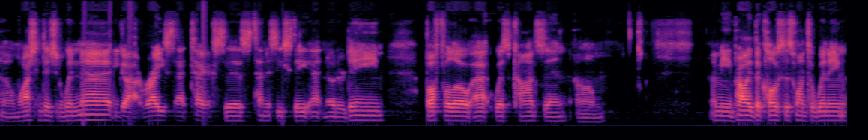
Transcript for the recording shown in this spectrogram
Um, Washington should win that. You got Rice at Texas, Tennessee State at Notre Dame, Buffalo at Wisconsin. Um, I mean, probably the closest one to winning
